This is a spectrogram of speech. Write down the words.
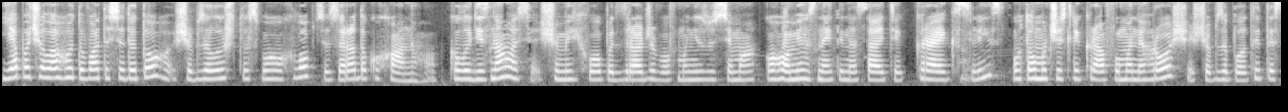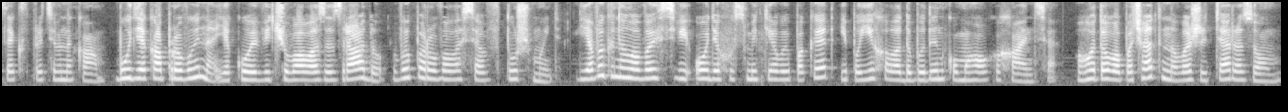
Я почала готуватися до того, щоб залишити свого хлопця заради коханого. Коли дізналася, що мій хлопець зраджував мені з усіма, кого міг знайти на сайті Craigslist, у тому числі крав у мене гроші, щоб заплатити секс-працівникам. Будь-яка провина, яку я відчувала за зраду, випарувалася в ту ж мить. Я викинула весь свій одяг у сміттєвий пакет і поїхала до будинку мого коханця, готова почати нове життя разом.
